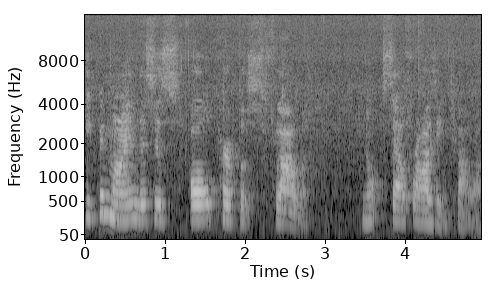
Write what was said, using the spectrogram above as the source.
Keep in mind this is all-purpose flour, not self-rising flour.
